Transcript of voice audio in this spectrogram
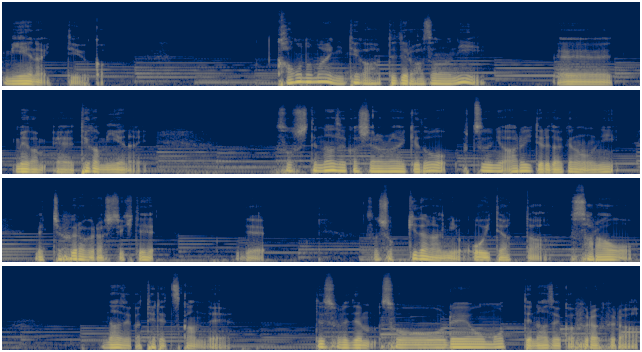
見えないっていうか、顔の前に手が出てるはずなのに、えー、目が、えー、手が見えない。そしてなぜか知らないけど、普通に歩いてるだけなのに、めっちゃフラフラしてきて、で、その食器棚に置いてあった皿を、なぜか手で掴んで、で、それで、それを持ってなぜかふらふら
